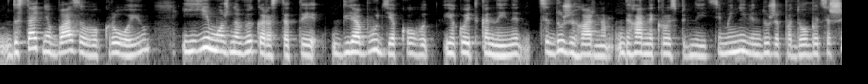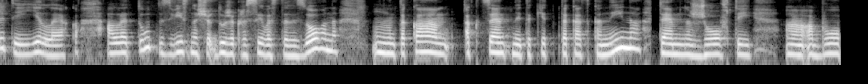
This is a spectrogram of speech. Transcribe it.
достатньо базового крою. Її можна використати для будь-якого якої тканини. Це дуже гарна, гарний крой спідниці. Мені він дуже подобається. Шити її легко, але тут, звісно, що дуже красиво стилізована, така акцентний, такі, така тканина, темно-жовтий. Або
